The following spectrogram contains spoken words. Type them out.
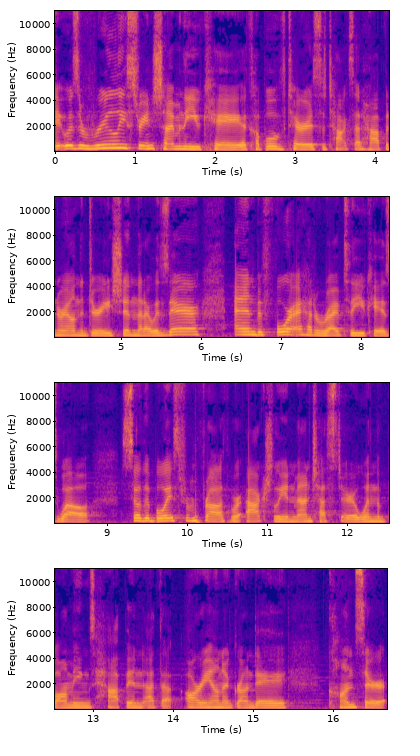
it was a really strange time in the UK. A couple of terrorist attacks had happened around the duration that I was there, and before I had arrived to the UK as well. So the boys from Froth were actually in Manchester when the bombings happened at the Ariana Grande concert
